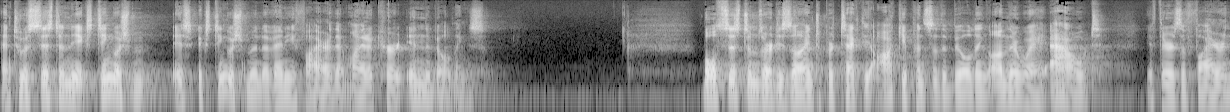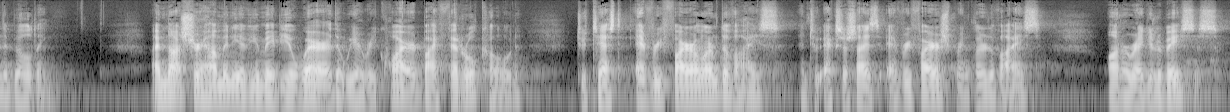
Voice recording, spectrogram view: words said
and to assist in the extinguishment, of any fire that might occur in the buildings. Both systems are designed to protect the occupants of the building on their way out if there is a fire in the building. I'm not sure how many of you may be aware that we are required by federal code to test every fire alarm device and to exercise every fire sprinkler device on a regular basis.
